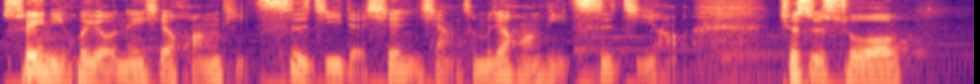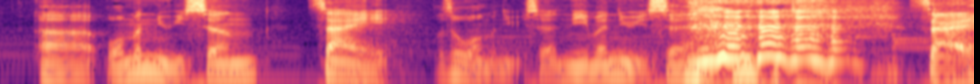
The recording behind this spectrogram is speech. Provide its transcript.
所以你会有那些黄体刺激的现象。什么叫黄体刺激？哈，就是说，呃，我们女生在不是我们女生，你们女生 在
